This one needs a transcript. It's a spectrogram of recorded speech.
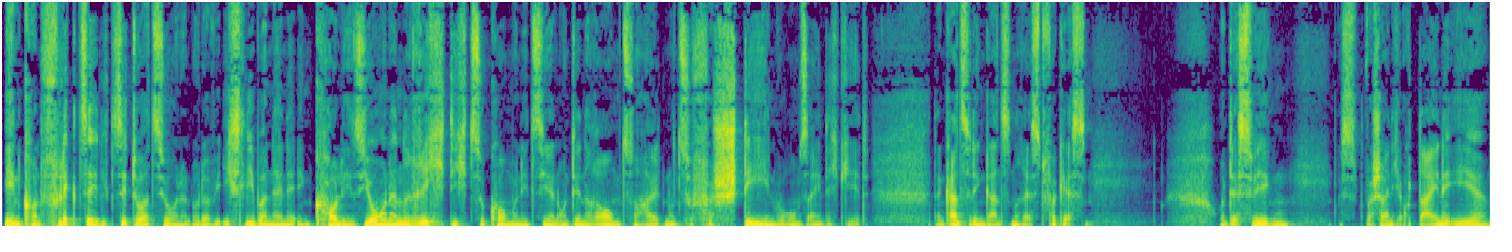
in Konfliktsituationen oder wie ich es lieber nenne, in Kollisionen richtig zu kommunizieren und den Raum zu halten und zu verstehen, worum es eigentlich geht, dann kannst du den ganzen Rest vergessen. Und deswegen ist wahrscheinlich auch deine Ehe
